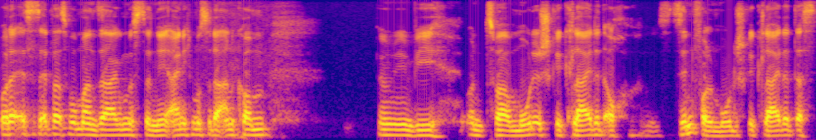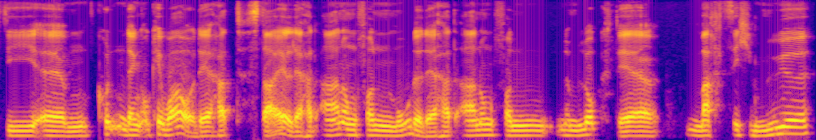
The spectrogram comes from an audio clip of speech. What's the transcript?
Oder ist es etwas, wo man sagen müsste: „Ne, eigentlich musst du da ankommen irgendwie und zwar modisch gekleidet, auch sinnvoll modisch gekleidet, dass die, ähm, Kunden denken: „Okay, wow, der hat Style, der hat Ahnung von Mode, der hat Ahnung von 'nem Look, der macht sich Mühe,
